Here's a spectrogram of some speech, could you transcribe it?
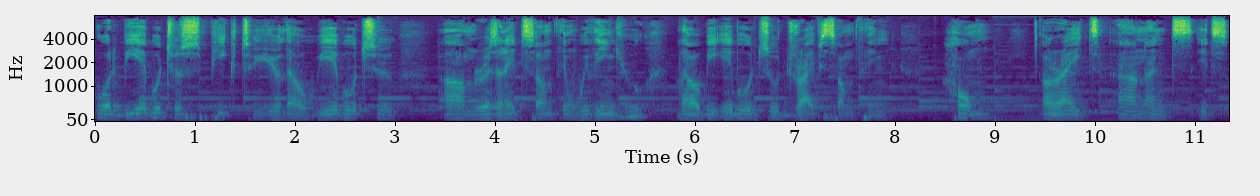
would be able to speak to you, that will be able to um, resonate something within you, that will be able to drive something home. All right, and it's, it's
